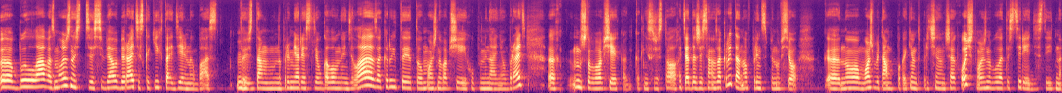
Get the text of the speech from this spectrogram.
э, была возможность себя убирать из каких-то отдельных баз. То есть там, например, если уголовные дела закрыты, то можно вообще их упоминания убрать, э, ну, чтобы вообще их как, как не существовало. Хотя даже если оно закрыто, оно, в принципе, ну, все. Но, может быть, там по каким-то причинам человек хочет, можно было это стереть, действительно.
